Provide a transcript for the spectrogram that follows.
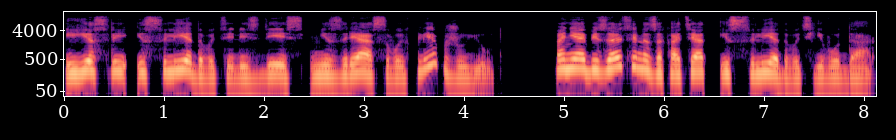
И если исследователи здесь не зря свой хлеб жуют, они обязательно захотят исследовать его дар.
